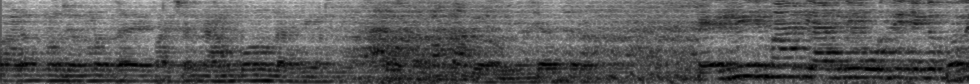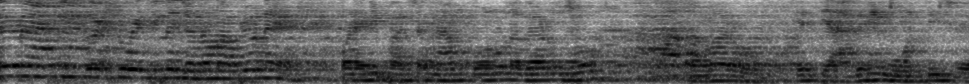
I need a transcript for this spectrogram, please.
બાળકનો જન્મ થાય, પાછળ નામ કોનું લાગે? વિચાર કરો પહેલી જ માં ત્યાગની મૂર્તિ છે કે ભલે મેં આટલી કષ્ટ વેઠીને જન્મ આપ્યો ને, પણ એની પાછળ નામ કોનું લગાડું છું? અમારું એ ત્યાગની મૂર્તિ છે.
